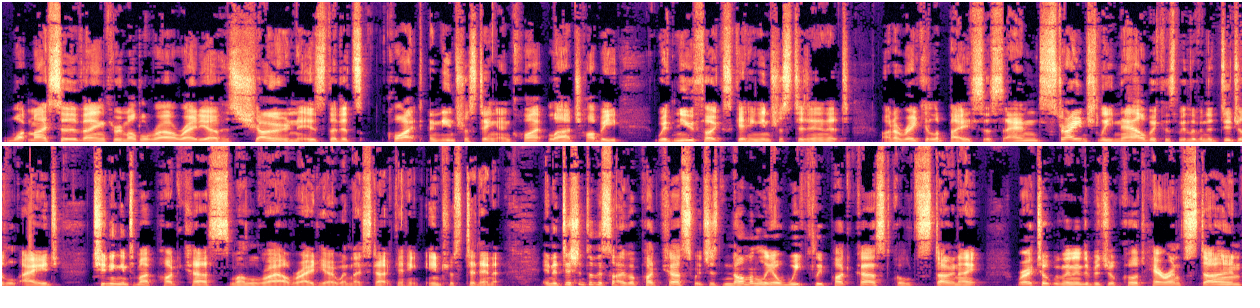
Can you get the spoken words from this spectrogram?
what my surveying through model rail radio has shown is that it's quite an interesting and quite large hobby with new folks getting interested in it on a regular basis. And strangely now, because we live in a digital age, tuning into my podcasts, Model Rail Radio, when they start getting interested in it. In addition to this, I have a podcast which is nominally a weekly podcast called Stone Ape, where I talk with an individual called Heron Stone.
